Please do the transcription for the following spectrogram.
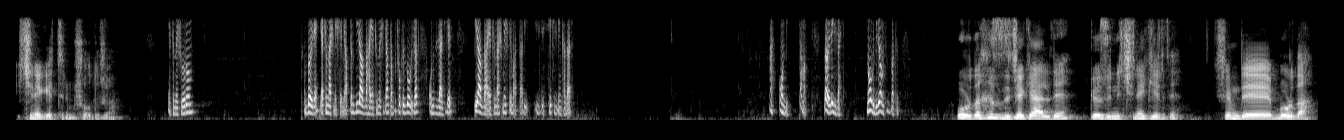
içine getirmiş olacağım. Burada hızlıca geldi. Gözün içine girdi. Şimdi burada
